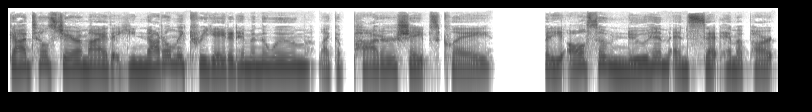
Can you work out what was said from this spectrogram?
God tells Jeremiah that he not only created him in the womb like a potter shapes clay, but he also knew him and set him apart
